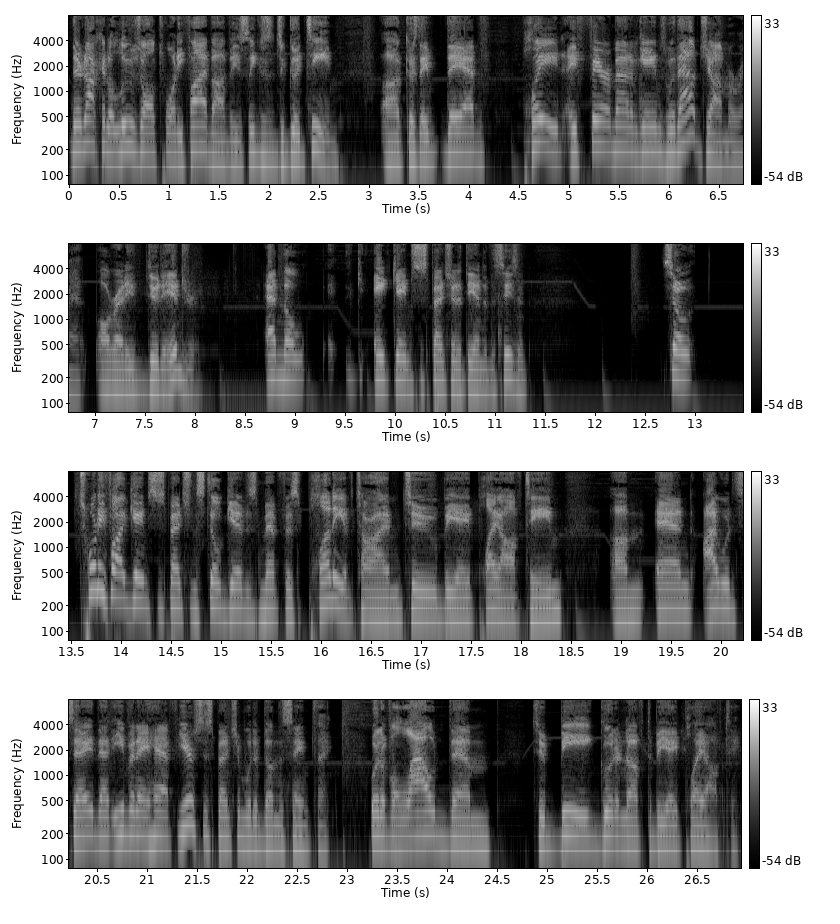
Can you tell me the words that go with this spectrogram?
they're not going to lose all 25, obviously, because it's a good team, uh, because they they have played a fair amount of games without Ja Morant already due to injury, and the eight game suspension at the end of the season. So 25 game suspension still gives Memphis plenty of time to be a playoff team. Um, and I would say that even a half year suspension would have done the same thing, would have allowed them to be good enough to be a playoff team.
